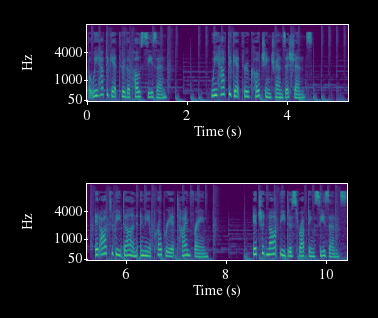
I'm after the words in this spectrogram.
but we have to get through the postseason. We have to get through coaching transitions. It ought to be done in the appropriate time frame. It should not be disrupting seasons.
